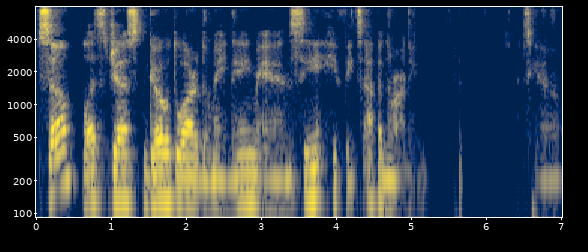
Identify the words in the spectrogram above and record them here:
So let's just go to our domain name and see if it's up and running. Let's go.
